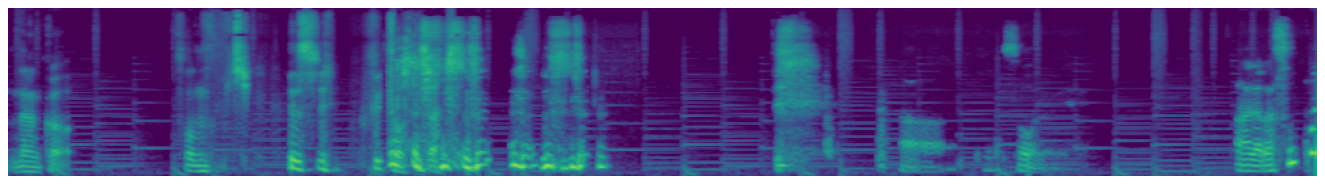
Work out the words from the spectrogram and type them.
なんか、そんな気がし、ふとした。ああ、そうだね。あ、だからそこ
